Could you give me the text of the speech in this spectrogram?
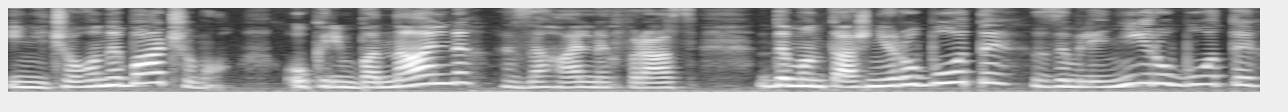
і нічого не бачимо, окрім банальних загальних фраз: демонтажні роботи, земляні роботи,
